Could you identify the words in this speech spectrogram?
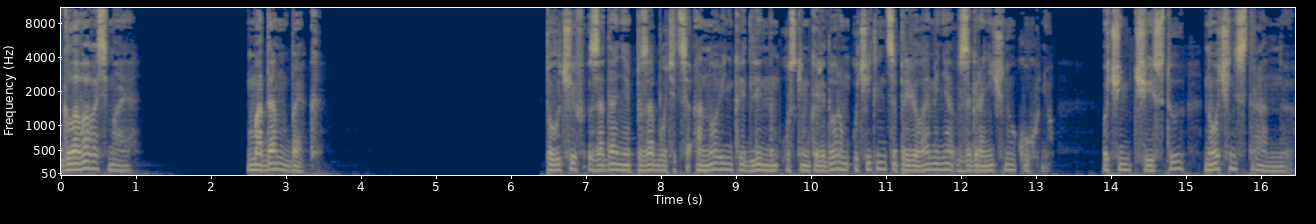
Глава восьмая. Мадам Бек. Получив задание позаботиться о новенькой длинным узким коридором, учительница привела меня в заграничную кухню. Очень чистую, но очень странную.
